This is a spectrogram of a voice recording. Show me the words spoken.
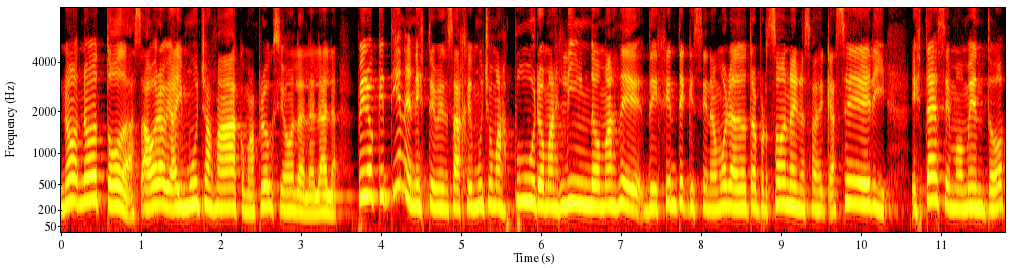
no, no todas, ahora hay muchas más, con más producción, la, la, la, la. Pero que tienen este mensaje mucho más puro, más lindo, más de, de gente que se enamora de otra persona y no sabe qué hacer y está ese momento.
